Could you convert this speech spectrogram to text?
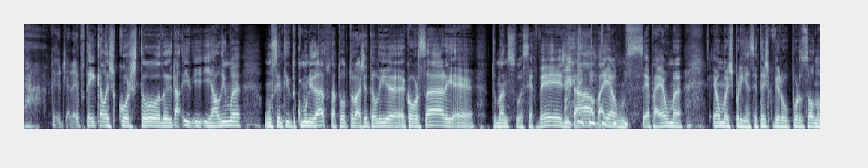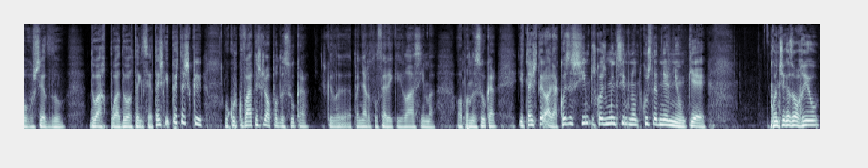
ah, tem aquelas cores todas e tal. E, e- e há ali uma, um sentido de comunidade, está todo- toda a gente ali a, a conversar, e é, tomando sua cerveja e tal. Pá, é, um, é, pá, é, uma, é uma experiência. Tens que ver o pôr do sol no rochedo do, do Arpoador, tem que ser. Tens que, e depois tens que, o Corcovado, tens que ir ao Pão de Açúcar. Apanhar o teleférico e ir lá acima ao Pão de Açúcar. E tens que ter, olha, coisas simples, coisas muito simples, não te custa dinheiro nenhum, que é quando chegas ao Rio,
